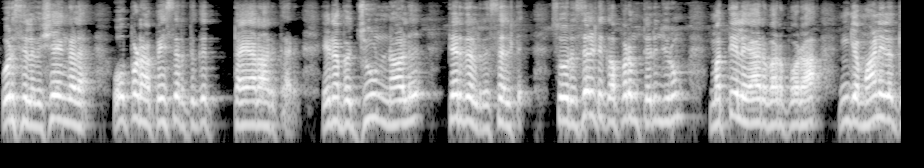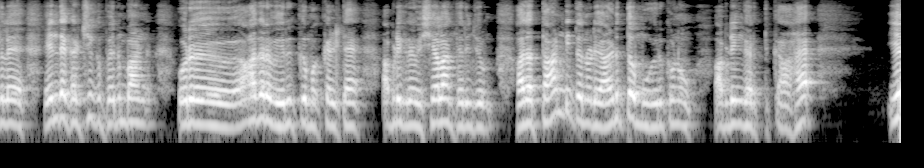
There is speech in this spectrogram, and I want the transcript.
ஒரு சில விஷயங்களை ஓப்பனாக பேசுகிறதுக்கு தயாராக இருக்கார். ஏன்னா இப்போ ஜூன் நாலு தேர்தல் ரிசல்ட் ஸோ ரிசல்ட்டுக்கு அப்புறம் தெரிஞ்சிடும் மத்தியில் யார் வரப்போகிறா இங்கே மாநிலத்தில் எந்த கட்சிக்கு பெரும்பான் ஒரு ஆதரவு இருக்குது மக்கள்கிட்ட அப்படிங்கிற விஷயம்லாம் தெரிஞ்சிடும் அதை தாண்டி தன்னுடைய அடுத்த மூவ் இருக்கணும் அப்படிங்கிறதுக்காக ஏ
